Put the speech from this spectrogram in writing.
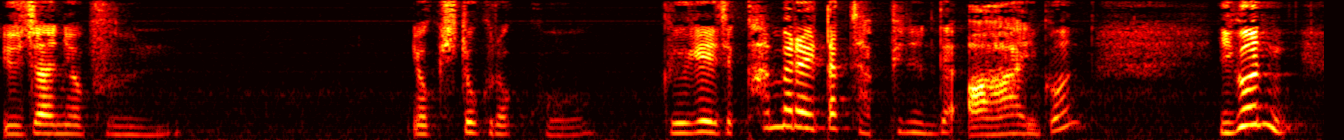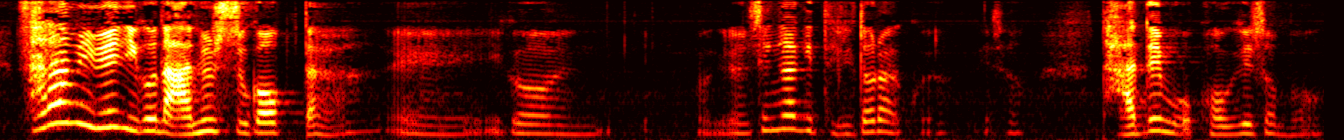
유자녀 분 역시도 그렇고 그게 이제 카메라에 딱 잡히는데 아 이건 이건 사람이면 이건 안울 수가 없다. 예, 이건 막 이런 생각이 들더라고요. 그래서 다들 뭐 거기서 뭐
